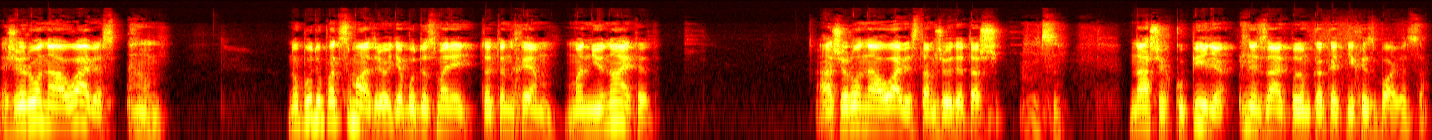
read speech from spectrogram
Жирона Алавес. ну, буду подсматривать. Я буду смотреть Тоттенхэм Ман Юнайтед. А Жирона Алавес, там же вот это ж наших купили, не знают потом, как от них избавиться.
